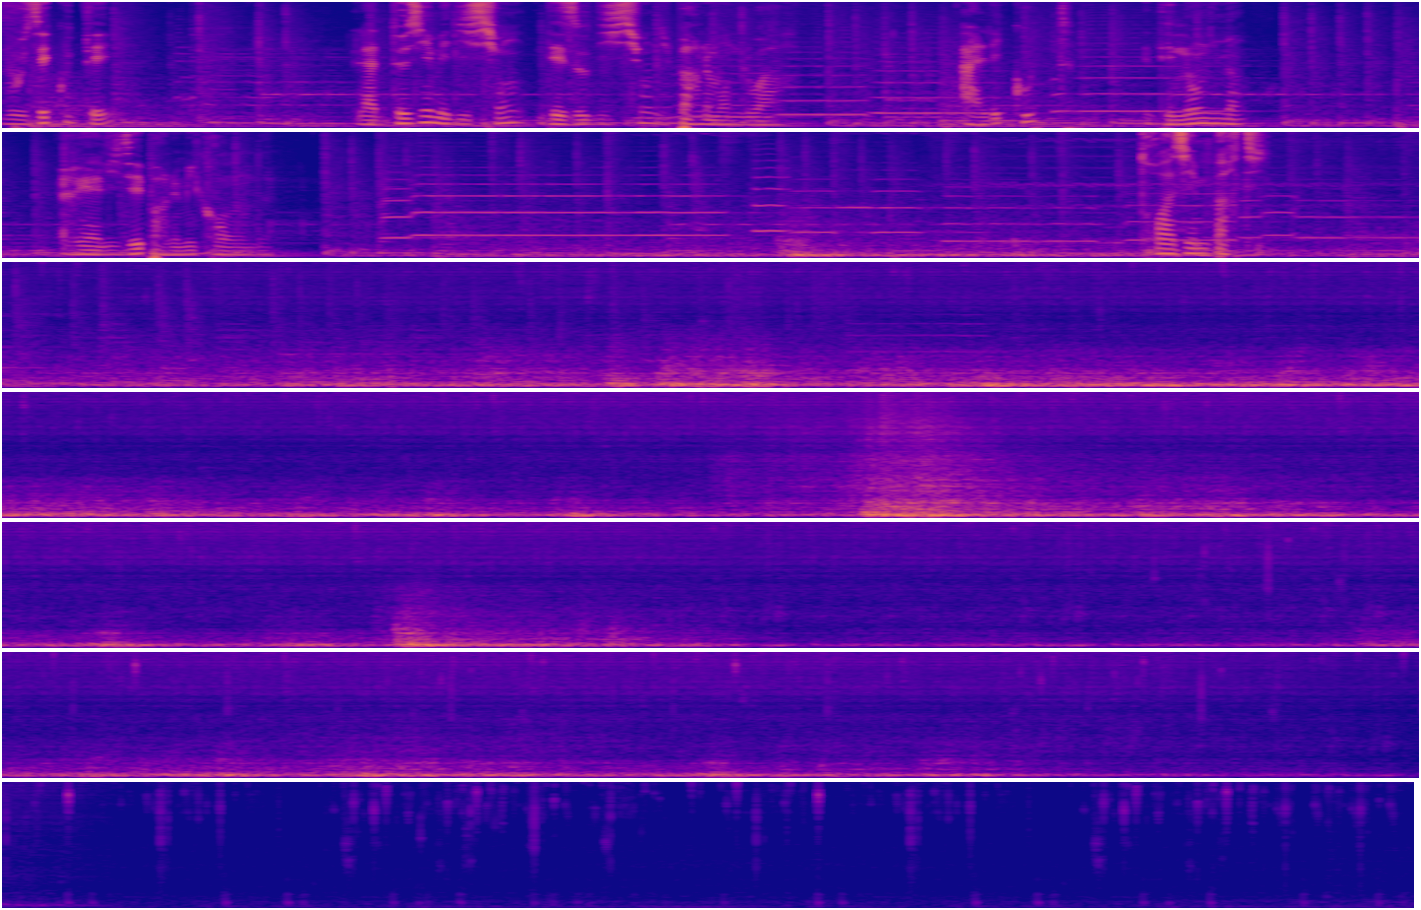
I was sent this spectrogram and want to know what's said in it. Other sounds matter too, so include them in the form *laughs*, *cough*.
Vous écoutez la deuxième édition des auditions du Parlement de Loire. À l'écoute des non-humains. Réalisé par le micro-ondes. Troisième partie.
